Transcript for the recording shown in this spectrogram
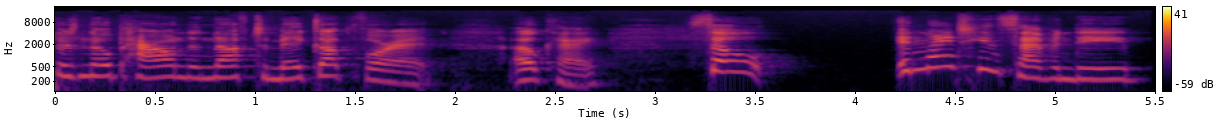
There's no pound enough to make up for it. Okay. So in 1970,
